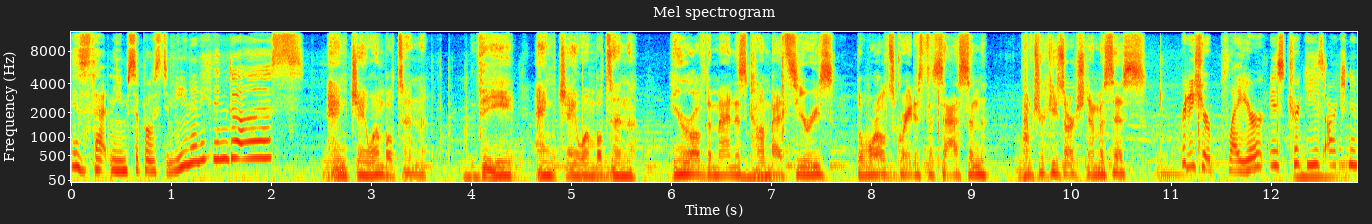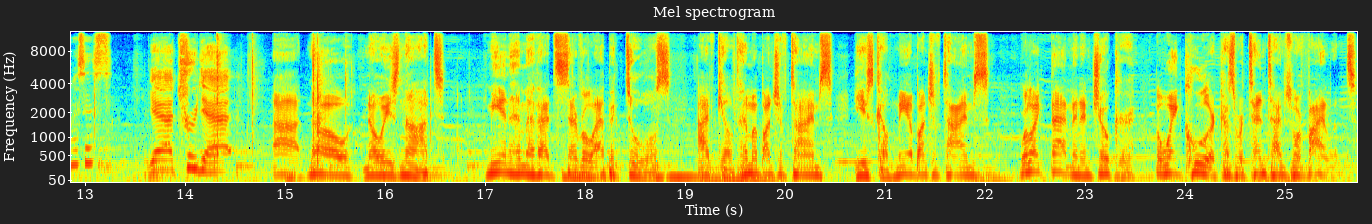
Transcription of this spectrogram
Is that name supposed to mean anything to us? Hank J. Wimbledon. The Hank J. Wimbledon. Hero of the Madness Combat Series. The world's greatest assassin. I'm Tricky's arch nemesis. Pretty sure player is Tricky's arch nemesis. Yeah, true dat. Uh, no, no, he's not. Me and him have had several epic duels. I've killed him a bunch of times, he's killed me a bunch of times. We're like Batman and Joker, but way cooler because we're 10 times more violent.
